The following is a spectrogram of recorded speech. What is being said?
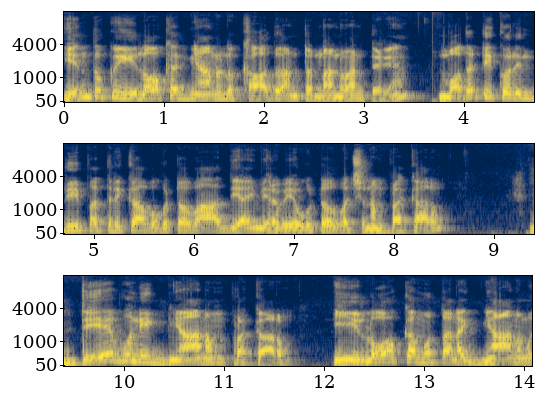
ఎందుకు ఈ లోక జ్ఞానులు కాదు అంటున్నాను అంటే మొదటి కొరింది పత్రిక ఒకటవ అధ్యాయం ఇరవై ఒకటో వచనం ప్రకారం దేవుని జ్ఞానం ప్రకారం ఈ లోకము తన జ్ఞానము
